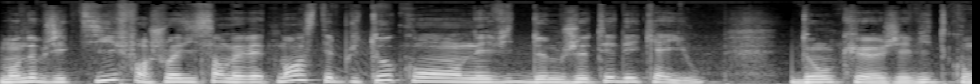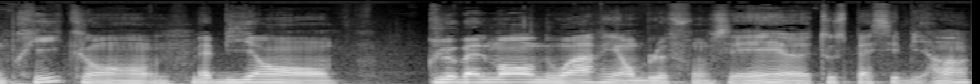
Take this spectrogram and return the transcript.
mon objectif en choisissant mes vêtements, c'était plutôt qu'on évite de me jeter des cailloux. Donc euh, j'ai vite compris qu'en m'habillant en- globalement en noir et en bleu foncé, euh, tout se passait bien.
